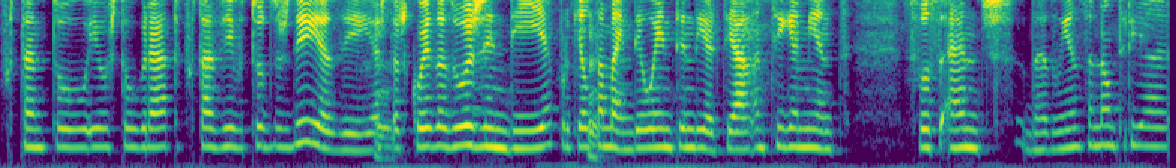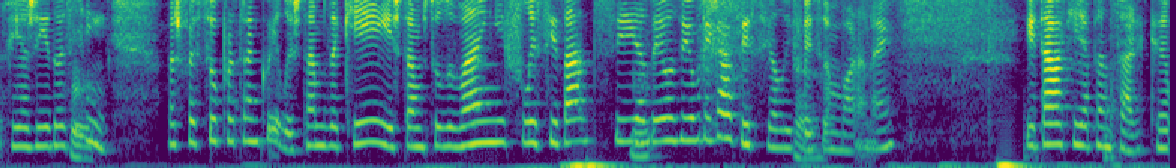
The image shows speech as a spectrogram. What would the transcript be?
portanto eu estou grato por estar vivo todos os dias e Sim. estas coisas hoje em dia, porque Sim. ele também deu a entender que antigamente se fosse antes da doença, não teria reagido assim. Hum. Mas foi super tranquilo. Estamos aqui e estamos tudo bem e felicidades e hum. adeus e obrigado. Disse ele e é. foi-se embora, não é? E estava aqui a pensar que,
